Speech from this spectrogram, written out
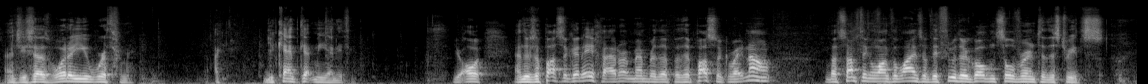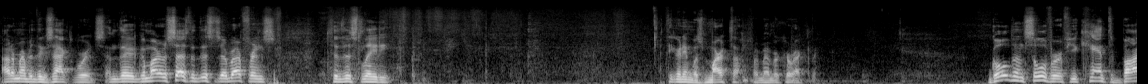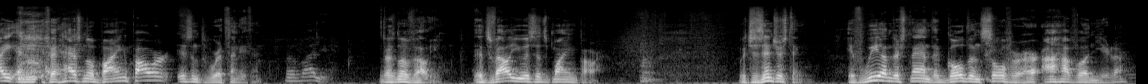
And she says, What are you worth for me? You can't get me anything. You're all, and there's a pasuk in Eicha, I don't remember the, the pasuk right now, but something along the lines of they threw their gold and silver into the streets. I don't remember the exact words. And the Gemara says that this is a reference to this lady. I think her name was Marta, if I remember correctly. Gold and silver, if you can't buy any, if it has no buying power, isn't worth anything. No value. There's no value. Its value is its buying power, which is interesting. If we understand that gold and silver are ahava and yira,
